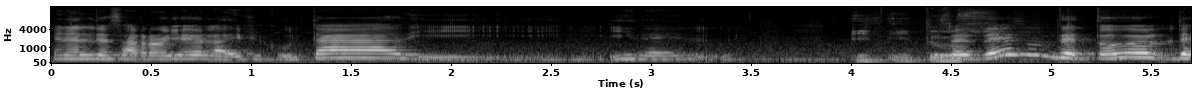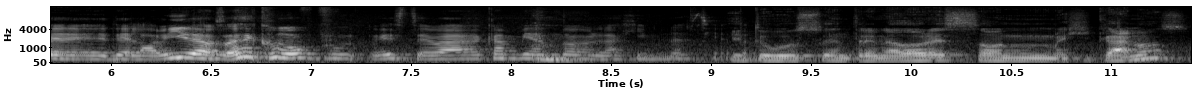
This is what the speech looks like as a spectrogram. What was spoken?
en el desarrollo de la dificultad y, y del Y, y pues, de todo de, de la vida, o sea, de cómo este va cambiando la gimnasia. ¿Y tus entrenadores son mexicanos?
